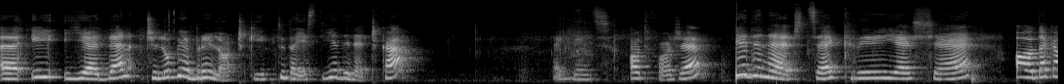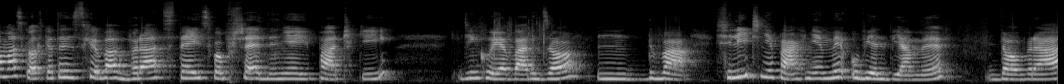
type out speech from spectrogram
E, I jeden, czy lubię bryloczki? Tutaj jest jedyneczka. Tak więc otworzę. W jedyneczce kryje się. O, taka maskotka. To jest chyba brat z tej z poprzedniej paczki. Dziękuję bardzo. Mm, Dwa. Ślicznie pachnie. My uwielbiamy. Dobra.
